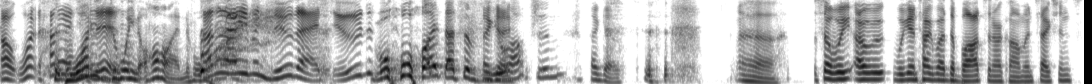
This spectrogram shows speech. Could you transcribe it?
Oh, what? How did I do What is this? going on? How did I even do that, dude? what? That's a view Okay. option? Okay. Uh, so we are we, we gonna talk about the bots in our comment sections?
